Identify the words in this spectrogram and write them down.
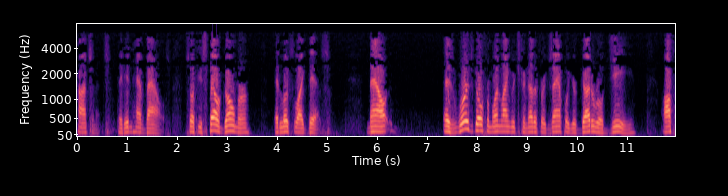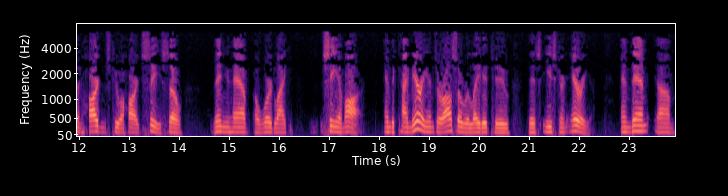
consonants. They didn't have vowels. So if you spell Gomer, it looks like this. Now, as words go from one language to another, for example, your guttural G often hardens to a hard C. So then you have a word like CMR. And the Cimmerians are also related to this eastern area. And then, um,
